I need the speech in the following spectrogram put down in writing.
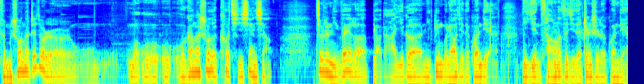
怎么说呢？这就是我我我我刚才说的客奇现象。就是你为了表达一个你并不了解的观点，你隐藏了自己的真实的观点。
